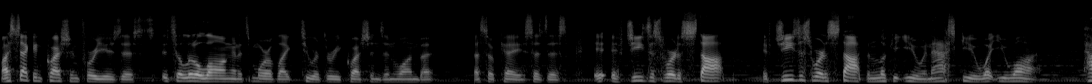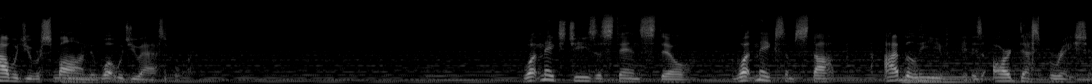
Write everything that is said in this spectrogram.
My second question for you is this it's a little long and it's more of like two or three questions in one, but that's okay. It says this If Jesus were to stop, if Jesus were to stop and look at you and ask you what you want, how would you respond and what would you ask for? What makes Jesus stand still? What makes him stop? I believe is our desperation.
